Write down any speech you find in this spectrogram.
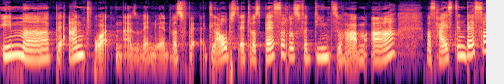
immer beantworten. Also wenn du etwas glaubst, etwas Besseres verdient zu haben. A, was heißt denn besser?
